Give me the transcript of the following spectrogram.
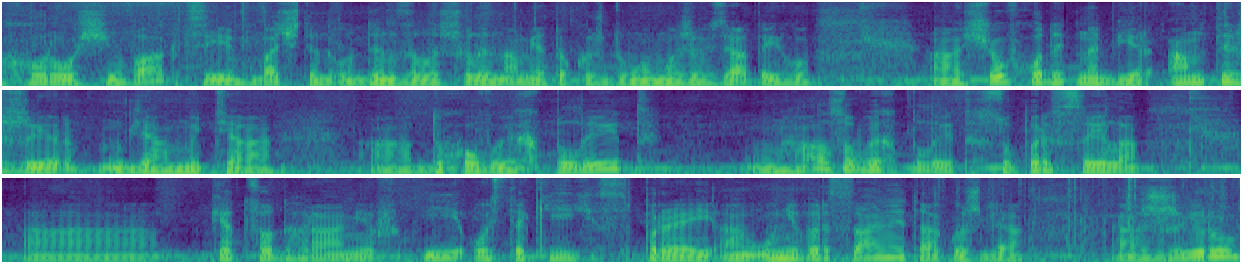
хороші в акції. Бачите, один залишили нам, я також думаю, може взяти його. А, що входить в набір? Антижир для миття а, духових плит, газових плит, суперсила. 500 грамів. І ось такий спрей універсальний також для жиру,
